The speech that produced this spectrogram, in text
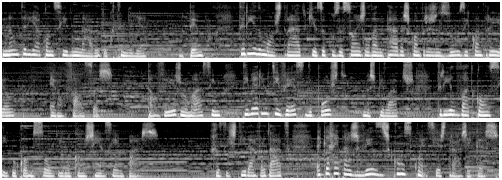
não teria acontecido nada do que temia. O tempo teria demonstrado que as acusações levantadas contra Jesus e contra ele eram falsas. Talvez, no máximo, Tibério tivesse deposto, mas Pilatos teria levado consigo o consolo de uma consciência em paz. Resistir à verdade acarreta às vezes consequências trágicas.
